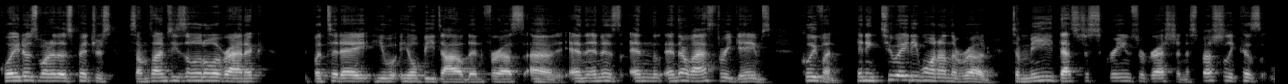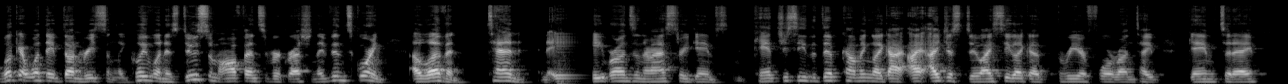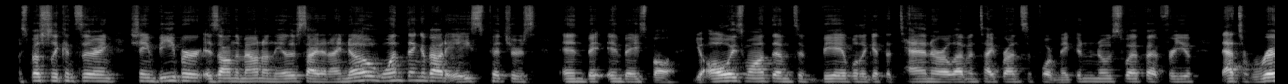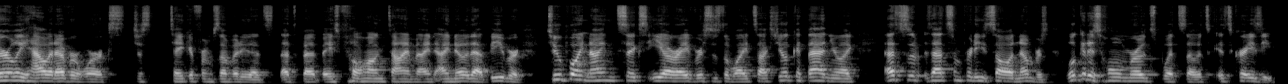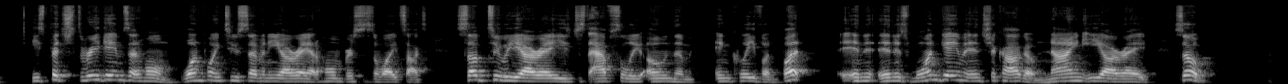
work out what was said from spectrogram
Cueto's one of those pitchers. Sometimes he's a little erratic, but today he he'll be dialed in for us. Uh, and in his and in, in their last three games, Cleveland hitting 281 on the road. To me, that's just screams regression, especially because look at what they've done recently. Cleveland has due some offensive regression. They've been scoring 11, 10 and eight, eight, runs in the last three games. Can't you see the dip coming? Like I, I, I just do. I see like a three or four run type game today, especially considering Shane Bieber is on the mound on the other side. And I know one thing about ace pitchers in in baseball, you always want them to be able to get the 10 or 11 type run support, making a no sweat bet for you. That's rarely how it ever works. Just take it from somebody that's that's bet baseball a long time. I, I know that Bieber 2.96 ERA versus the White Sox. You look at that and you're like, that's that's some pretty solid numbers. Look at his home road splits though. It's it's crazy. He's pitched three games at home, 1.27 ERA at home versus the White Sox, sub two ERA. He's just absolutely owned them in Cleveland. But in in his one game in Chicago, nine ERA. So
